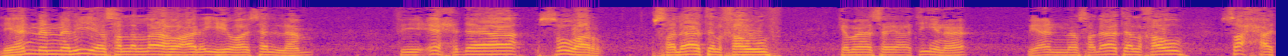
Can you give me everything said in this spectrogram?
لأن النبي صلى الله عليه وسلم في إحدى صور صلاة الخوف كما سيأتينا بأن صلاة الخوف صحت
